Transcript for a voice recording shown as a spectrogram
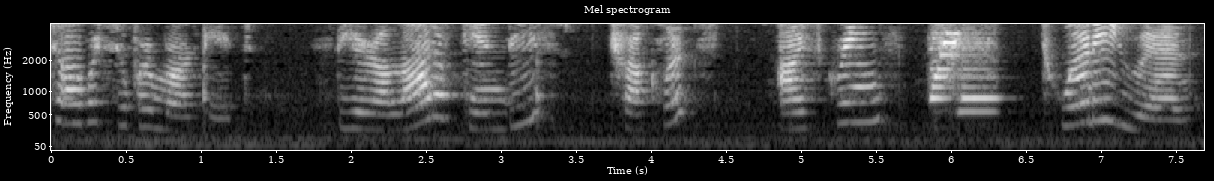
To our supermarket. There are a lot of candies, chocolates, ice creams. 20 yuan.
